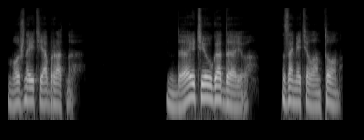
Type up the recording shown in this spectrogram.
можно идти обратно». «Дайте угадаю», — заметил Антон.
